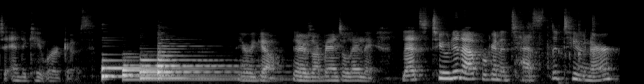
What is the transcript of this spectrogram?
to indicate where it goes. There we go. There's our banjolele. Let's tune it up. We're going to test the tuner.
